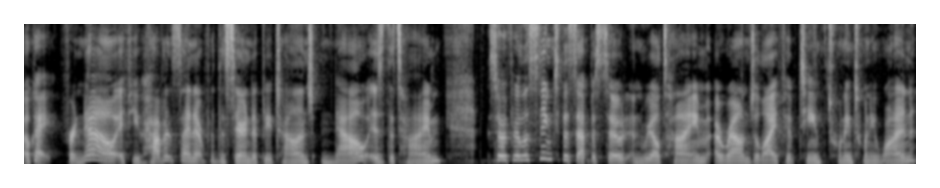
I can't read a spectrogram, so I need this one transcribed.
Okay, for now, if you haven't signed up for the Serendipity Challenge, now is the time. So if you're listening to this episode in real time around July 15th, 2021,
